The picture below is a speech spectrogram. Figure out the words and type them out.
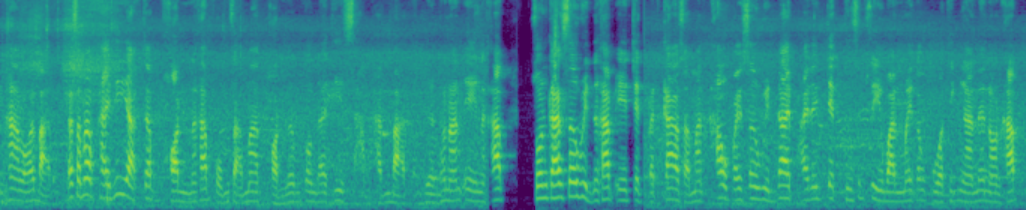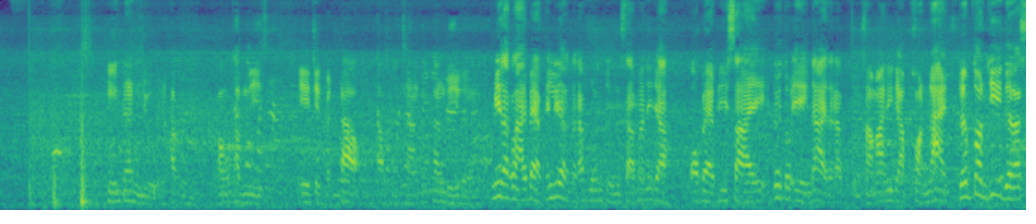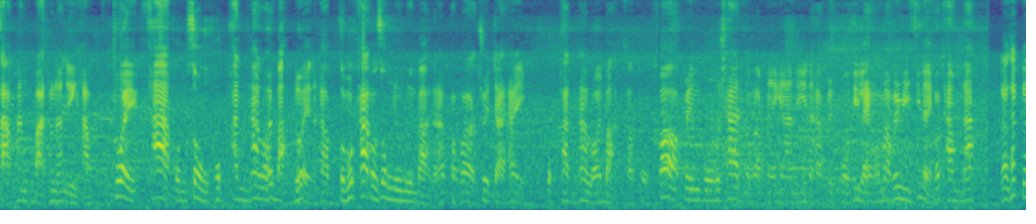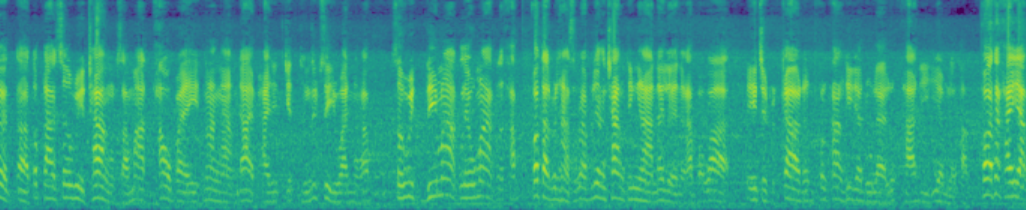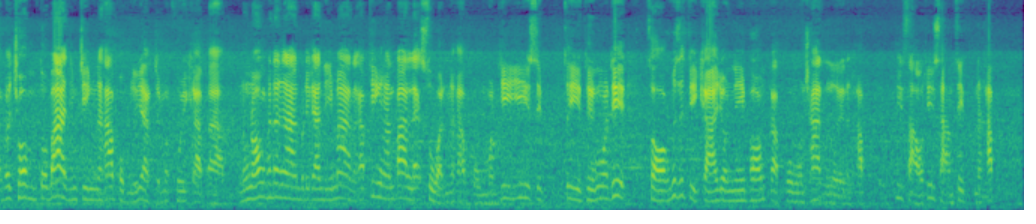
6,500 บาท และสำหรับใครที่อยากจะผ่อนนะครับ ผมสามารถผ่อนเริ่มต้นได้ที่ 3,000 บาทต่อเดือนเท่านั้นเองนะครับ ส่วนการเซอร์วิสนะครับ A789 สามารถเข้าไปเซอร์วิสได้ภายใน 7-14 วันไม่ต้องกลัวทิ้งงานแน่นอนครับ พื้นแน่นอยู่นะครับผมเขาทำดี A789 ครับผมงานค่อนข้างดีเลยมีหลากหลายแบบให้เลือกนะครับ รวมถึงสามารถที่จะออกแบบดีไซน์ด้วยตัวเองได้นะครับ ผมสามารถที่จะผ่อนได้ เริ่มต้นที่เดือนละ 3,000กว่าบาทเท่านั้นเองครับ ช่วยค่าขนส่ง 6,500 บาทด้วยนะครับ สมมุติค่าขนส่ง 10,000 บาทนะครับเขาก็ช่วยจ่ายให้ 6,500 บาทครับผม ก็เป็นโปรโมชั่นสำหรับในงานนี้นะครับ เป็นโปรที่แรงมากๆไม่มีที่ไหนเขาทำนะ แล้วถ้าเกิดต้องการเซอร์วิสช่างสามารถเข้าไปหน้างานได้ภายใน7ถึง14 วันนะครับเซอร์วิสดีมากเร็วมากนะครับ ก็ตัดปัญหาสำหรับเรื่องช่างที่งานได้เลยนะครับ เพราะว่า A789 นั้นค่อนข้างที่จะดูแลลูกค้าดีเยี่ยมเลยครับก็ถ้าใครอยากมาชมตัวบ้านจริง ๆ นะครับ ผมหรืออยากจะมาคุยกับน้องๆพนักงานบริการดีมากนะครับ ที่งานบ้านและสวนนะครับ ผมวันที่ 24 ถึงวันที่ 2 พฤศจิกายนนี้พร้อมกับโปรโมชั่นเลยนะครับที่เสาร์ที่ 30 นะครับ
